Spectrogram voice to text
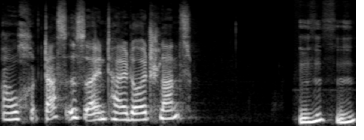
auch das ist ein Teil Deutschlands. Mhm, mhm.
